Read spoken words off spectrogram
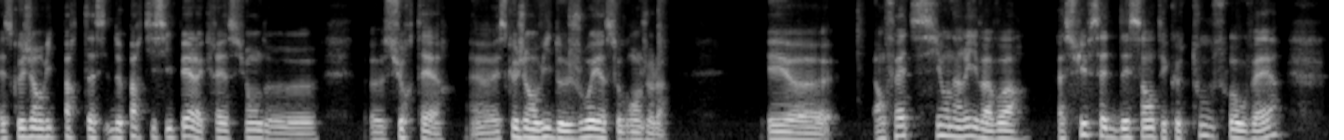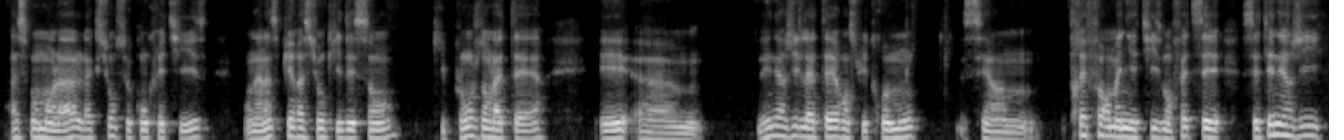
Est-ce que j'ai envie de, de, participer à la création de euh, sur Terre? Euh, Est-ce que j'ai envie de jouer à ce grand jeu-là? Et euh, en fait, si on arrive à voir, à suivre cette descente et que tout soit ouvert, à ce moment-là, l'action se concrétise. On a l'inspiration qui descend, qui plonge dans la terre, et euh, l'énergie de la terre ensuite remonte. C'est un très fort magnétisme. En fait, c'est cette énergie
